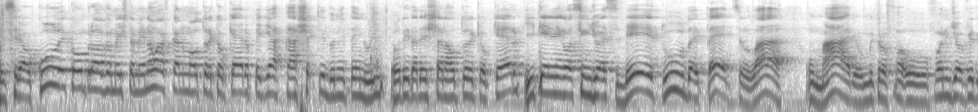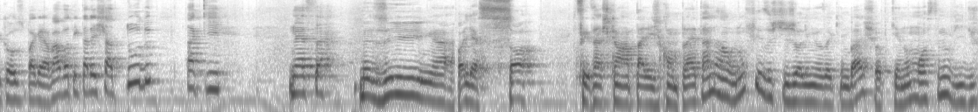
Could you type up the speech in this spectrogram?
resfriar o cooler, como provavelmente também não vai ficar numa altura que eu quero. Eu peguei a caixa aqui do Nintendo Wii. Eu vou tentar deixar na altura que eu quero. E tem negocinho de USB, tudo, iPad, celular, o Mario, o microfone, o fone de ouvido que eu uso para gravar. Vou tentar deixar tudo aqui nesta mesinha. Olha só. Vocês acham que é uma parede completa? Não, eu não fiz os tijolinhos aqui embaixo, ó, porque não mostra no vídeo.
